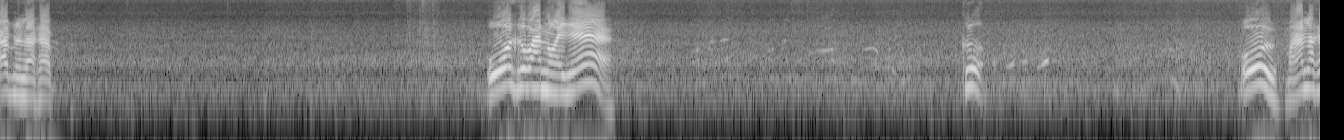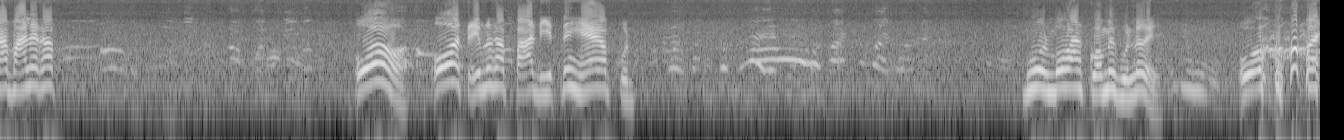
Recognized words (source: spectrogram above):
ครับนี่แหละครับ โอ้คือวันหน่อยแท้คือ โอ้ยมาแล้วครับมาแล้วครับ โอ้ โอ้เต็มแล้วครับปลาดีดในแหครับปุ่นบุญเมื่วานกลัวไม่ผุนเลย โอ้ย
